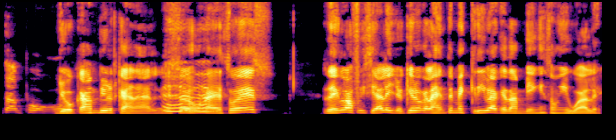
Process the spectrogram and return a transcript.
Tampoco. yo cambio el canal. Eso es una, eso es regla oficial y yo quiero que la gente me escriba que también son iguales.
